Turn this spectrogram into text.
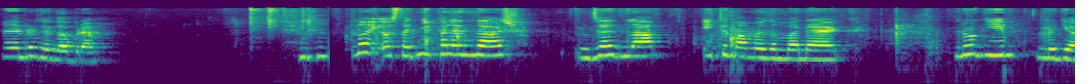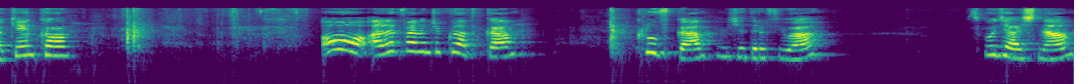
Ale naprawdę dobre. No i ostatni kalendarz Zedla. I tu mamy numerek drugi, drugie okienko. O, ale fajna czekoladka. Krówka mi się trafiła. Słodziaśna.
